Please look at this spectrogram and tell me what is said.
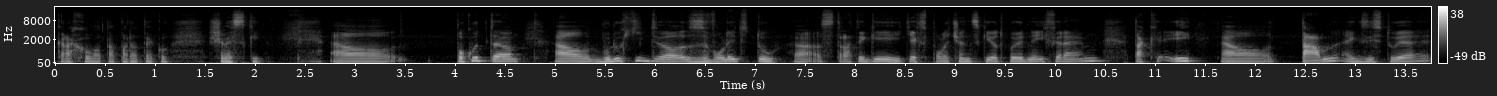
krachovat a padat jako švesky. Pokud eh, budu chtít eh, zvolit tu eh, strategii těch společensky odpovědných firm, tak i tam existuje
